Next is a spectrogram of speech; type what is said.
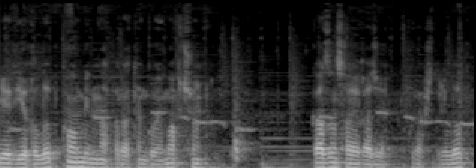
yer yığılıb kombinin aparatını qoymaq üçün qazın sayğacı quraşdırılıb.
